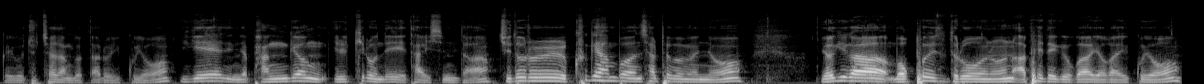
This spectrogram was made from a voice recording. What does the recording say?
그리고 주차장도 따로 있고요. 이게 이제 반경 1km 내에 다 있습니다. 지도를 크게 한번 살펴보면요. 여기가 목포에서 들어오는 앞해대교가 여가 있고요.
